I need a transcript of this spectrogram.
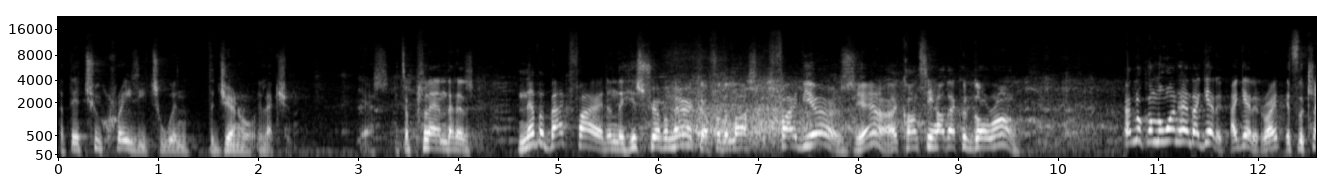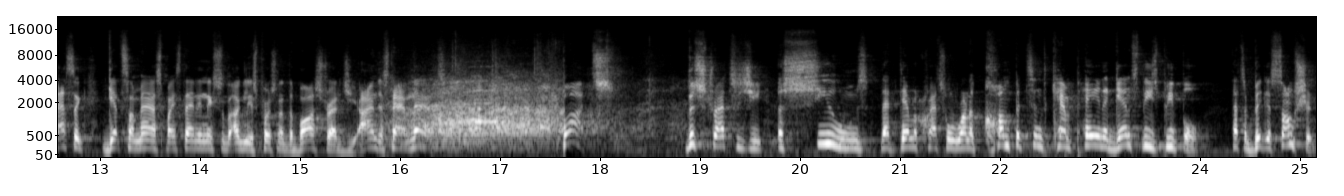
that they're too crazy to win the general election. Yes, it's a plan that has never backfired in the history of America for the last five years. Yeah, I can't see how that could go wrong. And look, on the one hand, I get it. I get it, right? It's the classic get some ass by standing next to the ugliest person at the bar strategy. I understand that. but this strategy assumes that Democrats will run a competent campaign against these people. That's a big assumption.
